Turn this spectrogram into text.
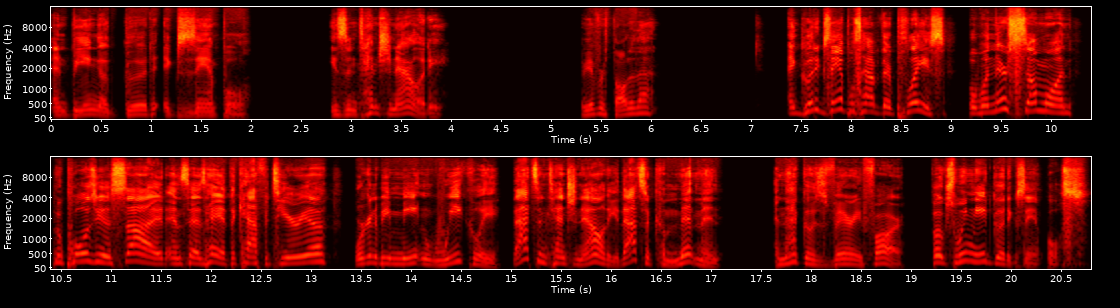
and being a good example is intentionality. Have you ever thought of that? And good examples have their place, but when there's someone who pulls you aside and says, hey, at the cafeteria, we're gonna be meeting weekly, that's intentionality, that's a commitment, and that goes very far. Folks, we need good examples,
